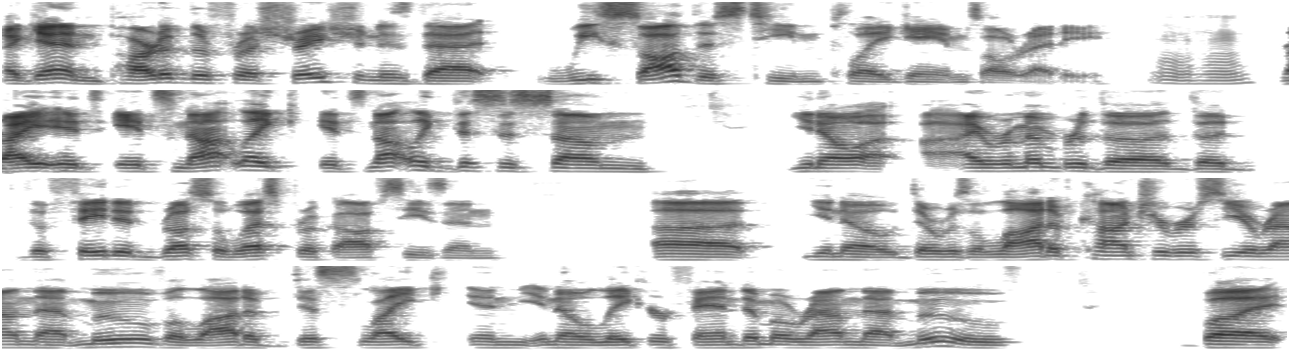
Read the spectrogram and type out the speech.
again, part of the frustration is that we saw this team play games already. Mm-hmm. Right? It's it's not like it's not like this is some you know, I remember the the the faded Russell Westbrook offseason. Uh, you know, there was a lot of controversy around that move, a lot of dislike in, you know, Laker fandom around that move. But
